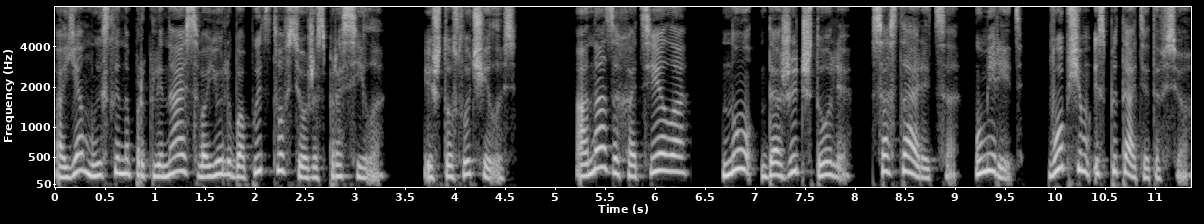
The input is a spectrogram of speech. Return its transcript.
а я, мысленно проклиная свое любопытство, все же спросила. И что случилось? Она захотела, ну, дожить что ли, состариться, умереть. В общем, испытать это все.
